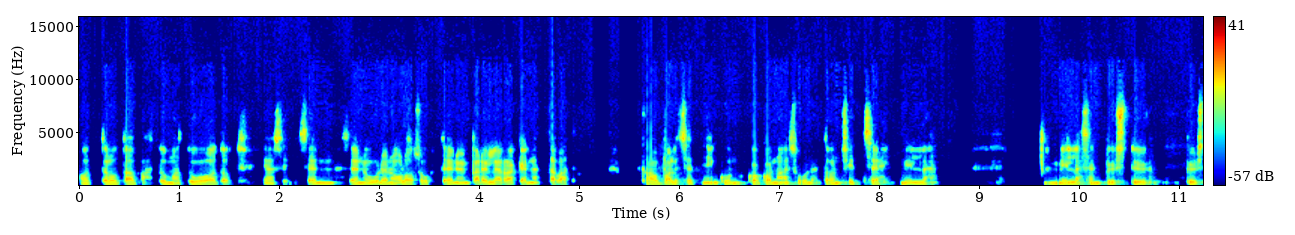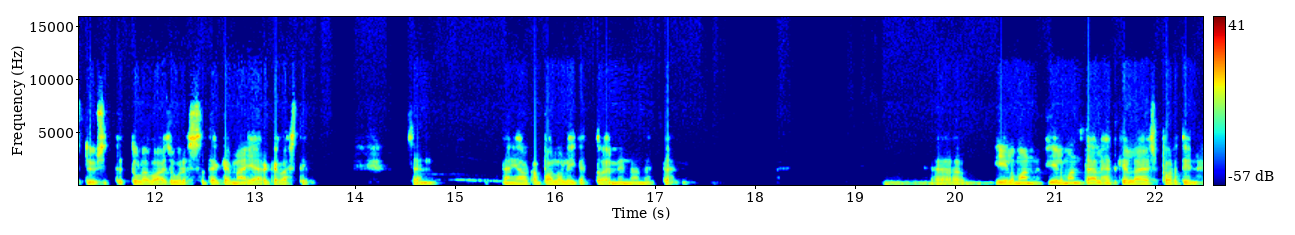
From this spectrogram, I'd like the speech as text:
ottelutapahtumatuotot ja sen, sen uuden olosuhteen ympärille rakennettavat kaupalliset niin kuin kokonaisuudet on sitten se, millä, millä sen pystyy, pystyy sitten tulevaisuudessa tekemään järkevästi sen tämän jalkapalloliiketoiminnan, että ilman, ilman tällä hetkellä esportin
